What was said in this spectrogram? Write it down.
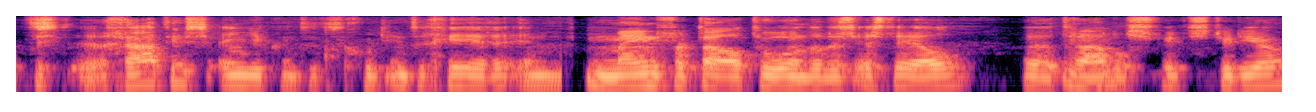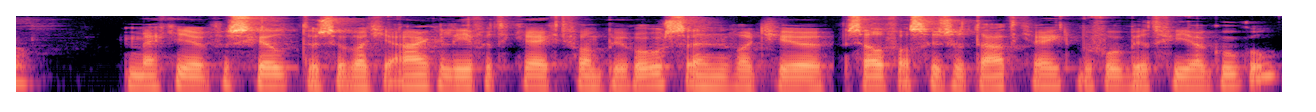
het is gratis en je kunt het goed integreren in mijn vertaaltool, en dat is STL, Trados mm Studio. Merk je een verschil tussen wat je aangeleverd krijgt van bureaus en wat je zelf als resultaat krijgt, bijvoorbeeld via Google?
